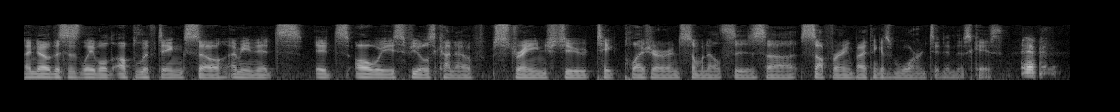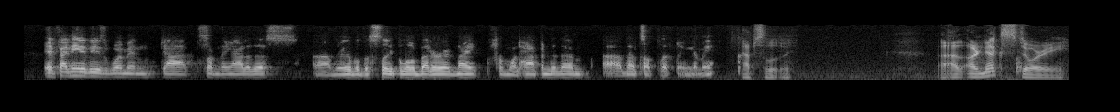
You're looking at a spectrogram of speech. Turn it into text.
I know this is labeled uplifting, so I mean it's it's always feels kind of strange to take pleasure in someone else's uh, suffering, but I think it's warranted in this case. If if any of these women got something out of this, um, they're able to sleep a little better at night from what happened to them. Uh, that's uplifting to me. Absolutely. Uh, our next story.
